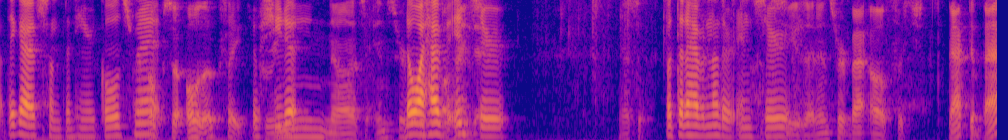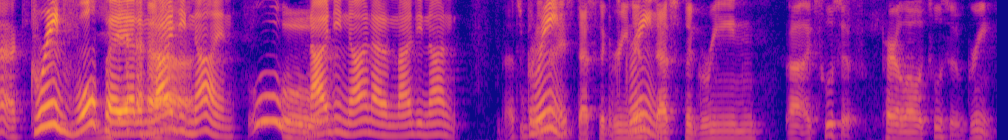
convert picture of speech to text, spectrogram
I think I have something here. Oh, Goldschmidt. so, oh, looks like Yoshida? green. No, that's an insert. No, I have behind it. insert, That's it. but then I have another Let's insert. see, is that insert back? Oh, back to back. Green Volpe at a 99. Ooh, 99 out of 99. That's green. nice. That's the green. green. That's the green uh, exclusive, parallel exclusive green.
